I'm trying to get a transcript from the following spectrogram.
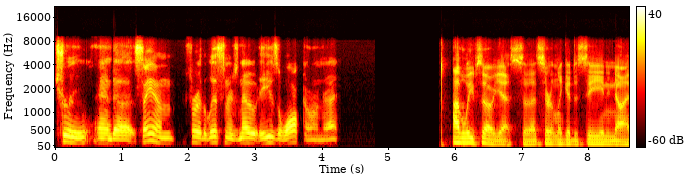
True. And uh, Sam, for the listeners' note, he was a walk on, right? I believe so, yes. So that's certainly good to see. And, you know, I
